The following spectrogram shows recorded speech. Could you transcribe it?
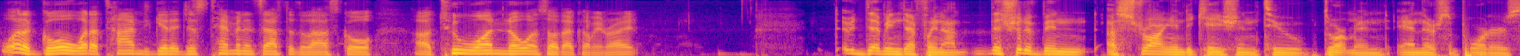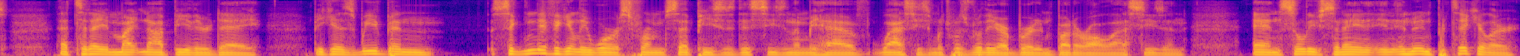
what a goal! What a time to get it just 10 minutes after the last goal. Uh, 2-1. No one saw that coming, right? I mean, definitely not. This should have been a strong indication to Dortmund and their supporters that today might not be their day because we've been significantly worse from set pieces this season than we have last season, which was really our bread and butter all last season. And Salif Sane, in, in, in particular,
